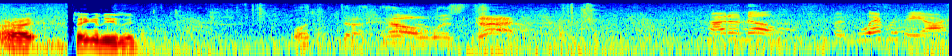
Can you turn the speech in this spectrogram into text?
Alright, take it easy. What the hell was that? I don't know, but whoever they are,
